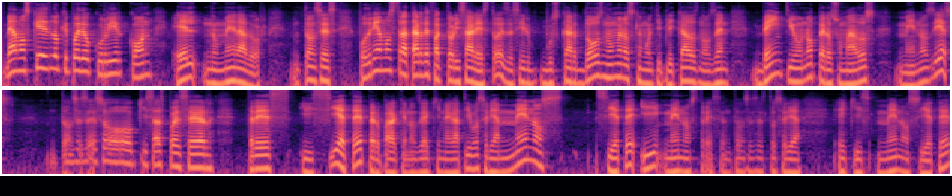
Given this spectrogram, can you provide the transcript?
veamos qué es lo que puede ocurrir con el numerador. Entonces, podríamos tratar de factorizar esto, es decir, buscar dos números que multiplicados nos den 21, pero sumados menos 10. Entonces, eso quizás puede ser 3 y 7, pero para que nos dé aquí negativo sería menos 7 y menos 3. Entonces, esto sería x menos 7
